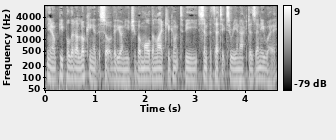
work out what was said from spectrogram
you know people that are looking at this sort of video on YouTube are more than likely going to be sympathetic to reenactors anyway,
